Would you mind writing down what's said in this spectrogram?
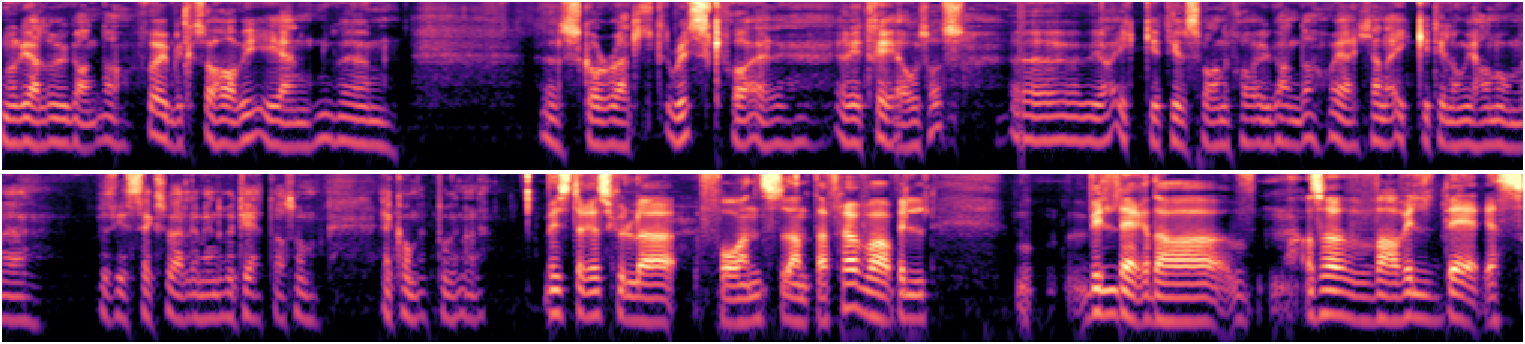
når det gjelder Uganda. For øyeblikket så har vi én um, score at risk fra Eritrea hos oss. Uh, vi har ikke tilsvarende fra Uganda. Og jeg kjenner ikke til om vi har noe med seksuelle minoriteter som er kommet pga. det. Hvis dere skulle få en student derfra, hva vil, vil dere da Altså, hva vil deres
